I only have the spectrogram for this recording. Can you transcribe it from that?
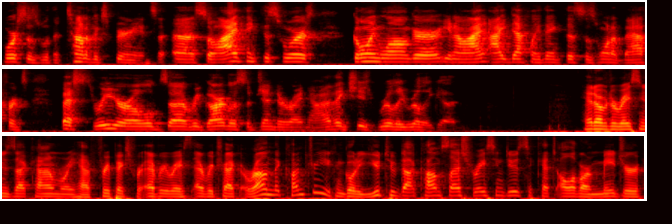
horses with a ton of experience. Uh, so I think this horse going longer, you know, I, I definitely think this is one of Baffert's best three year olds, uh, regardless of gender right now. I think she's really, really good. Head over to racingdudes.com where we have free picks for every race, every track around the country. You can go to youtube.com slash racingdudes to catch all of our major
